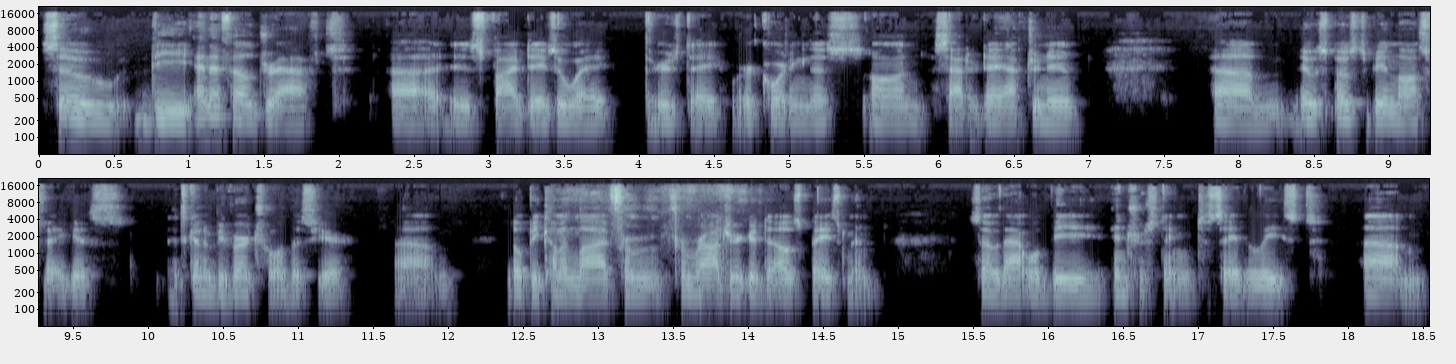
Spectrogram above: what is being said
So the NFL draft uh, is five days away. Thursday. We're recording this on Saturday afternoon. Um, it was supposed to be in Las Vegas. It's going to be virtual this year. Um, it'll be coming live from from Roger Goodell's basement, so that will be interesting to say the least. Um,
